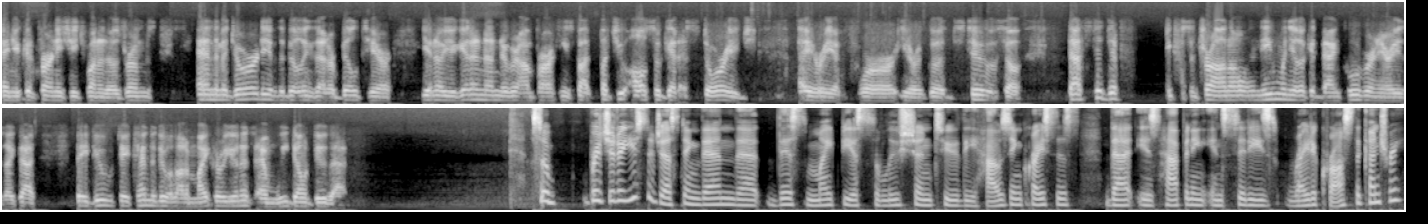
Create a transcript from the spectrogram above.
and you can furnish each one of those rooms. And the majority of the buildings that are built here, you know, you get an underground parking spot, but you also get a storage area for your goods too. So that's the difference in Toronto, and even when you look at Vancouver and areas like that, they do they tend to do a lot of micro units, and we don't do that. So, Bridget, are you suggesting then that this might be a solution to the housing crisis that is happening in cities right across the country?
